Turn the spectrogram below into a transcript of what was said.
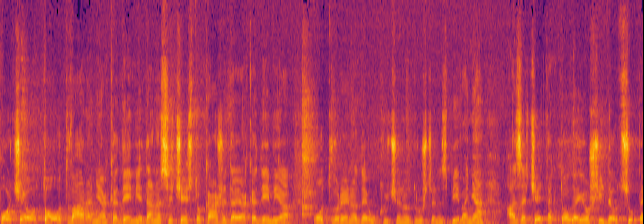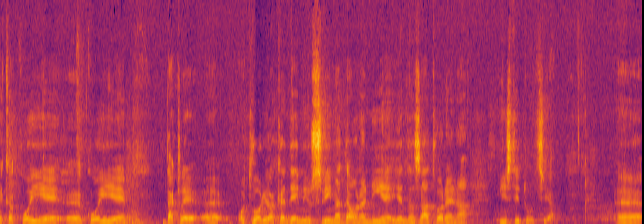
počeo to otvaranje akademije. Danas se često kaže da je akademija otvorena, da je uključena u društvena zbivanja, a začetak toga još ide od Supeka koji je, e, koji je dakle, e, otvorio akademiju svima da ona nije jedna zatvorena institucija. E,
